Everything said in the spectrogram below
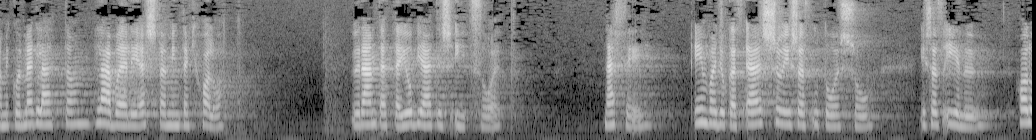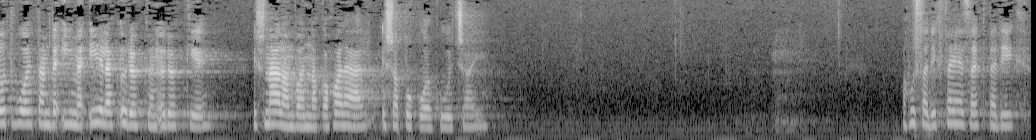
Amikor megláttam, lába elé estem, mint egy halott. Ő rám tette jobbját, és így szólt. Ne félj, én vagyok az első és az utolsó, és az élő. Halott voltam, de íme élek örökkön örökké, és nálam vannak a halál és a pokol kulcsai. A 20. fejezet pedig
